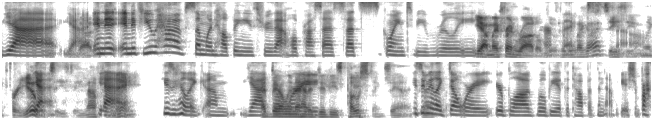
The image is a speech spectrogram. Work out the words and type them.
Yeah, yeah. It. And it, and if you have someone helping you through that whole process, that's going to be really Yeah, my friend Rod will do it. He'll be like, oh, that's easy. So- like, for you, Yeah. it's easy, not Yeah, for me. He's gonna be like, um, yeah, I don't barely know how to do these postings. Yeah, He's gonna be like, don't worry, your blog will be at the top of the navigation bar.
